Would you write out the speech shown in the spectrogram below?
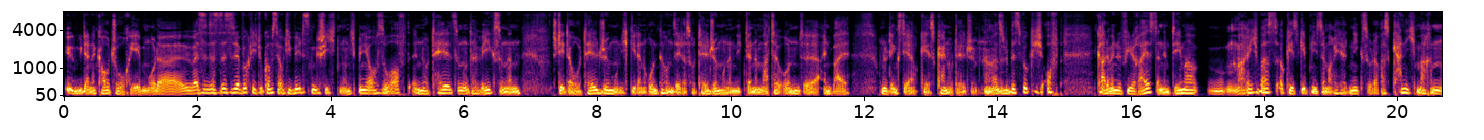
irgendwie deine Couch hochheben oder weißt du, das, ist ja wirklich, du kommst ja auf die wildesten Geschichten und ich bin ja auch so oft in Hotels und unterwegs und dann steht da Hotelgym und ich gehe dann runter und sehe das Hotelgym und dann liegt da eine Matte und äh, ein Ball und du denkst dir, okay, ist kein Hotelgym. Ne? Also du bist wirklich oft, gerade wenn du viel reist an dem Thema, mache ich was, okay, es gibt nichts, dann mache ich halt nichts oder was kann ich machen,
